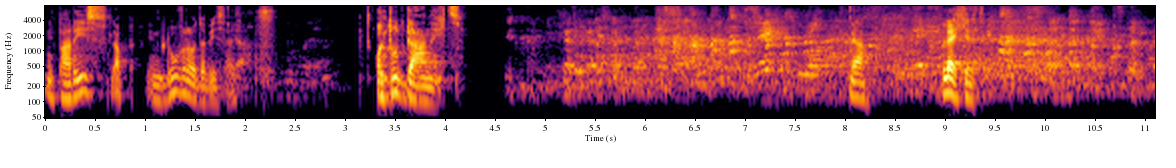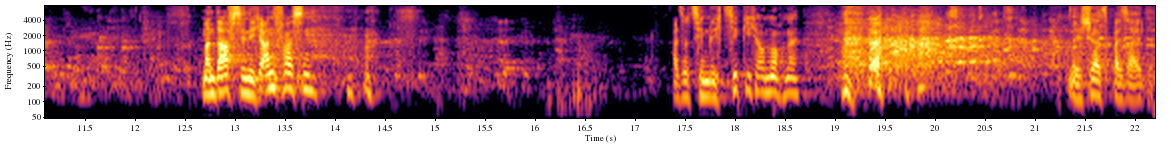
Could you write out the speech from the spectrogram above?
in Paris, ich glaube im Louvre oder wie es heißt. Ja und tut gar nichts. Ja, lächelt. Man darf sie nicht anfassen. Also ziemlich zickig auch noch, ne? ne, Scherz beiseite.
